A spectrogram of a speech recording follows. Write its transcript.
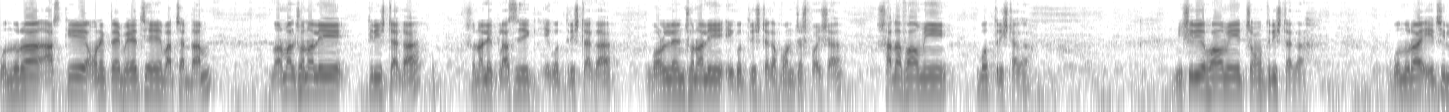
বন্ধুরা, আজকে অনেকটাই বেড়েছে বাচ্চার দাম। নর্মাল সোনালি তিরিশ টাকা, সোনালি ক্লাসিক একত্রিশ টাকা গোল্ডেন সোনালি একত্রিশ টাকা পঞ্চাশ পয়সা, সাদা ফাউমি বত্রিশ টাকা, মিশরীয় ফাউমি চৌত্রিশ টাকা। বন্ধুরা, এ ছিল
